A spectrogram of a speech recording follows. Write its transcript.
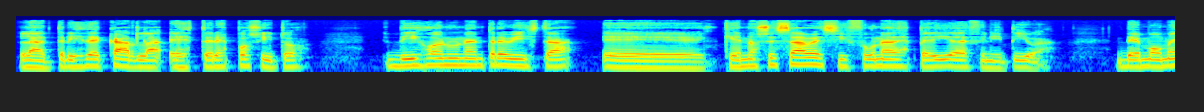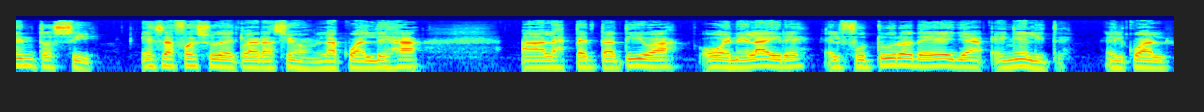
la actriz de Carla, Esther Esposito, dijo en una entrevista eh, que no se sabe si fue una despedida definitiva. De momento sí. Esa fue su declaración, la cual deja a la expectativa o en el aire el futuro de ella en élite, el cual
